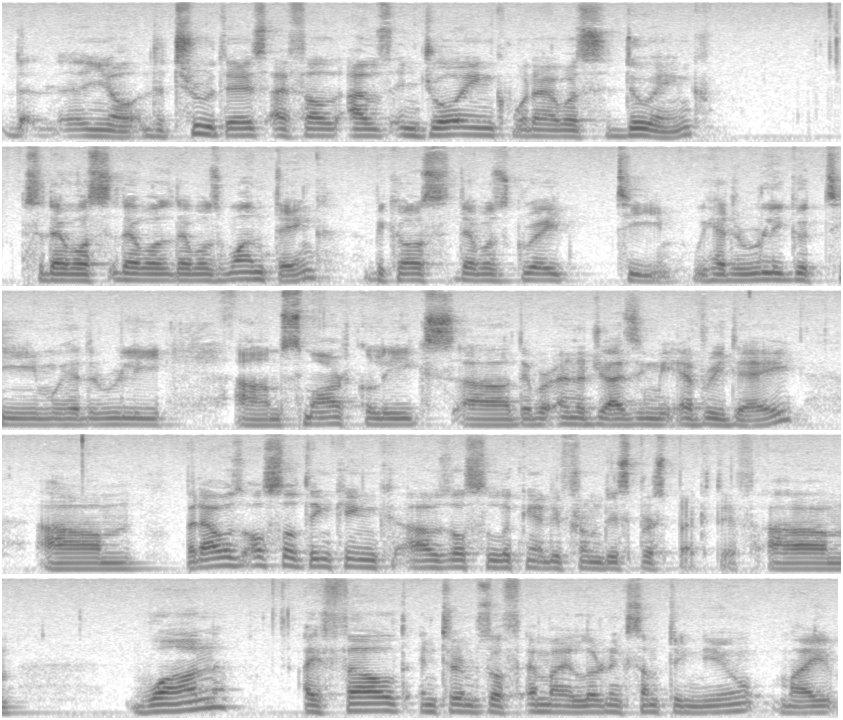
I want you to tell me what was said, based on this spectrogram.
the, you know the truth is I felt I was enjoying what I was doing. So there was there was there was one thing because there was great team. We had a really good team. We had a really um, smart colleagues. Uh, they were energizing me every day. Um, but I was also thinking, I was also looking at it from this perspective. Um, one, I felt in terms of am I learning something new, my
